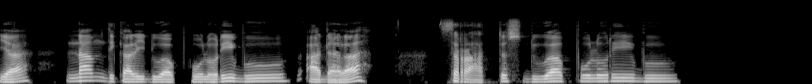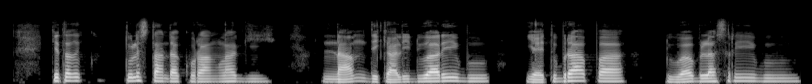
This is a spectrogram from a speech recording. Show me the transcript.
ya 6 dikali 20.000 adalah 120.000. Kita tulis tanda kurang lagi. 6 dikali 2000, yaitu berapa? 12.000.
